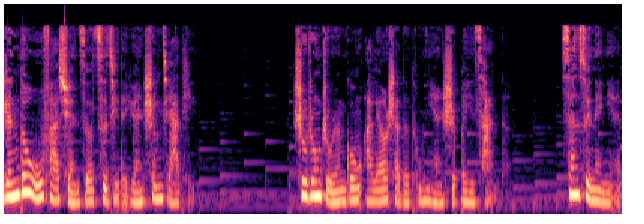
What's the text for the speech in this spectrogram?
人都无法选择自己的原生家庭。书中主人公阿廖沙的童年是悲惨的。三岁那年，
